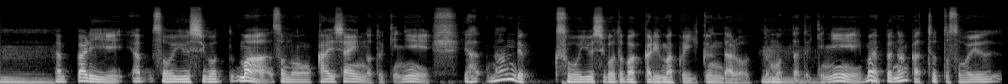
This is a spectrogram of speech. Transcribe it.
うんやっぱりやそういう仕事まあその会社員の時にいやなんでそういう仕事ばっかりうまくいくんだろうって思った時に、まあやっぱりなんかちょっとそういう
